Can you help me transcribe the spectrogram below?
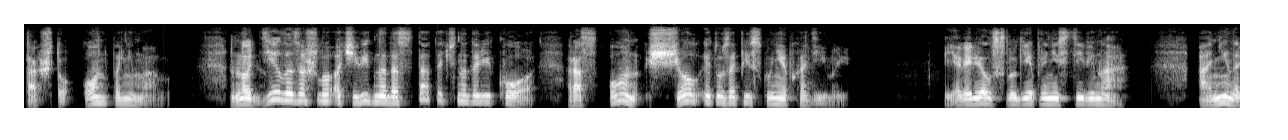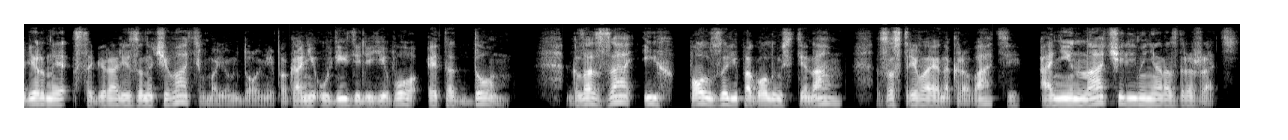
так что он понимал. Но дело зашло, очевидно, достаточно далеко, раз он счел эту записку необходимой. Я велел слуге принести вина. Они, наверное, собирались заночевать в моем доме, пока не увидели его, этот дом. Глаза их ползали по голым стенам, застревая на кровати. Они начали меня раздражать.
